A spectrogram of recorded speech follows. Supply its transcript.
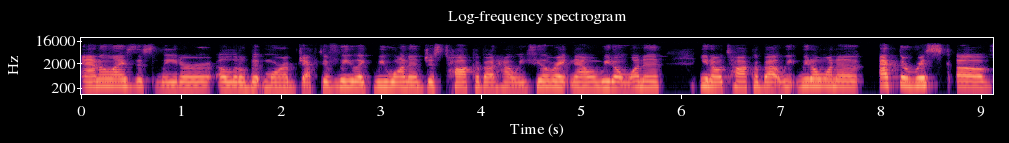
analyze this later a little bit more objectively. Like we want to just talk about how we feel right now, and we don't want to you know talk about we, we don't want to at the risk of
